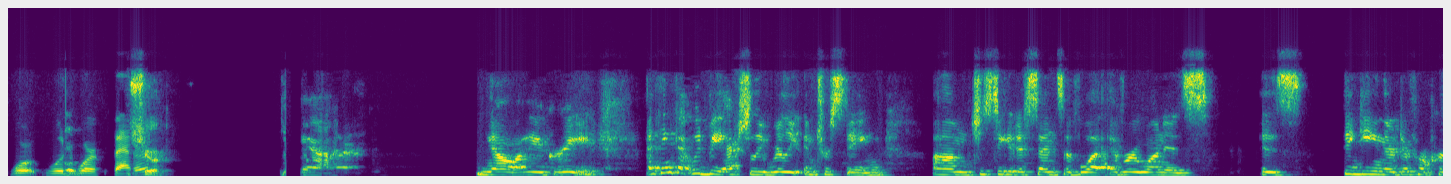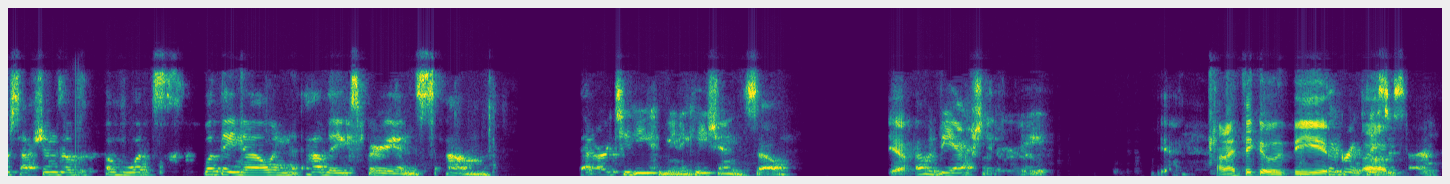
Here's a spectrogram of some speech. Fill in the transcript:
wo- would Oh, work better Sure. Yeah. No, I agree. I think that would be actually really interesting, um, just to get a sense of what everyone is is thinking their different perceptions of, of what's, what they know and how they experience um, that RTD communication. So Yeah. that would be actually great. Yeah, and I think it would be, It's a great place um, to start.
